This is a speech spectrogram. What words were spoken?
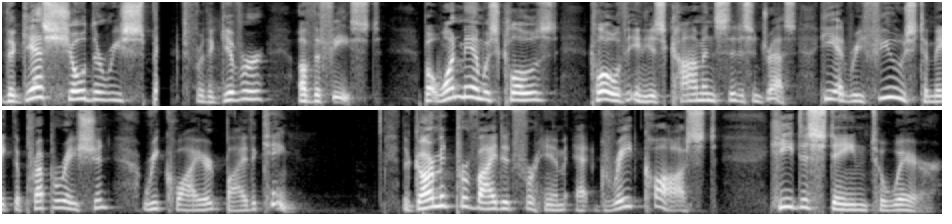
the guests showed their respect for the giver of the feast. But one man was clothed, clothed in his common citizen dress. He had refused to make the preparation required by the king. The garment provided for him at great cost he disdained to wear.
